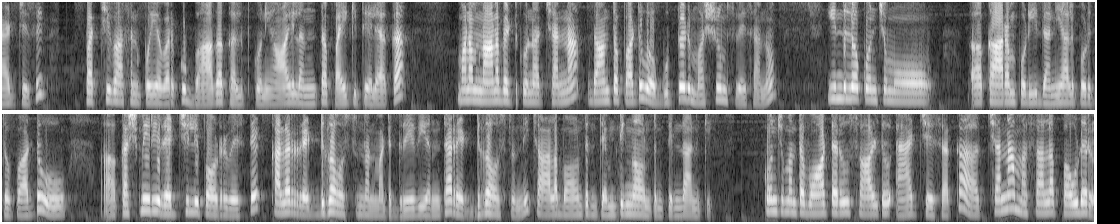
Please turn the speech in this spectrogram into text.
యాడ్ చేసి పచ్చి వాసన పోయే వరకు బాగా కలుపుకొని ఆయిల్ అంతా పైకి తేలాక మనం నానబెట్టుకున్న చెన్న దాంతోపాటు ఒక గుప్పెడు మష్రూమ్స్ వేశాను. ఇందులో కొంచెము కారం పొడి ధనియాల పొడితో పాటు కాశ్మీరీ రెడ్ చిల్లీ పౌడర్ వేస్తే కలర్ రెడ్గా వస్తుందన్నమాట. గ్రేవీ అంతా రెడ్గా వస్తుంది. చాలా బాగుంటుంది టెంప్టింగ్గా ఉంటుంది తినడానికి. కొంచెం అంత వాటరు సాల్ట్ యాడ్ చేశాక చనా మసాలా పౌడర్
